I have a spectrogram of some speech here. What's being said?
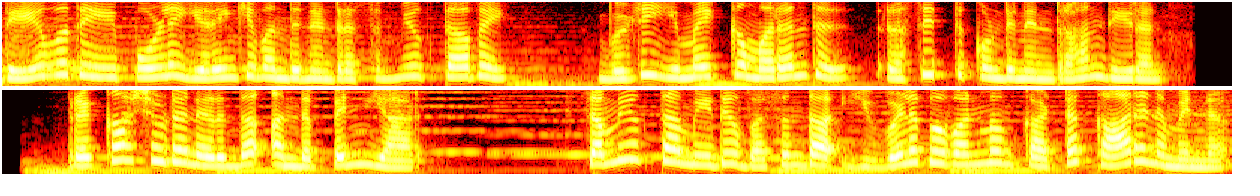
தேவதையைப் போல இறங்கி வந்து நின்ற சம்யுக்தாவை விழி இமைக்க மறந்து ரசித்துக் கொண்டு நின்றான் தீரன். பிரகாஷுடன் இருந்த அந்த பெண் யார்? சம்யுக்தா மீது வசந்தா இவ்வளவு வன்மம் காட்ட காரணம் என்ன?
